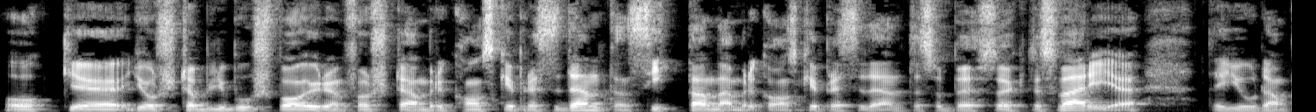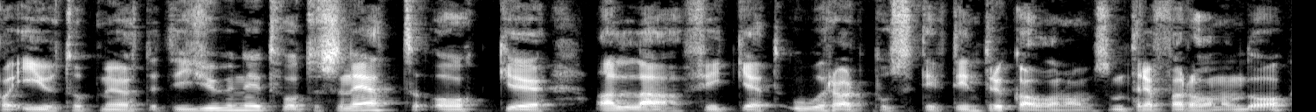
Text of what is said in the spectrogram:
Och eh, George W. Bush var ju den första amerikanske presidenten, sittande amerikanske presidenten som besökte Sverige. Det gjorde han på EU-toppmötet i juni 2001 och eh, alla fick ett oerhört positivt intryck av honom som träffade honom då.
